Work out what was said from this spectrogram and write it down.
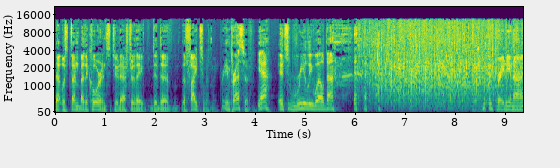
that was done by the Core Institute after they did the the fights with me. pretty impressive. Yeah, it's really well done. it's Brady and I.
